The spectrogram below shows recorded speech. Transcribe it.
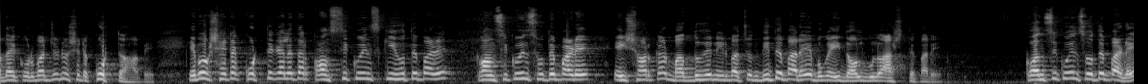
আদায় করবার জন্য সেটা করতে হবে। এবং সেটা করতে গেলে তার কনসিকুয়েন্স কি হতে পারে? কনসিকুয়েন্স হতে পারে এই সরকার বাধ্য হয়ে নির্বাচন দিতে পারে এবং এই দলগুলো আসতে পারে। কনসিকুয়েন্স হতে পারে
